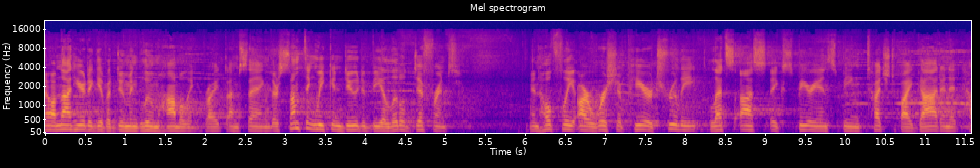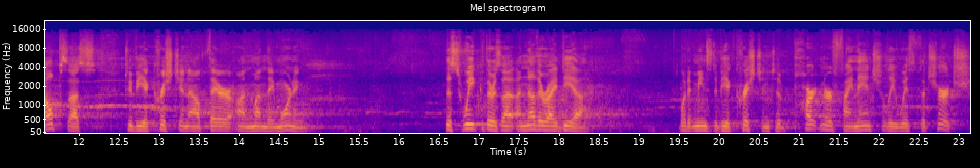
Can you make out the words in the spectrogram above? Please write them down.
Now, I'm not here to give a doom and gloom homily, right? I'm saying there's something we can do to be a little different. And hopefully, our worship here truly lets us experience being touched by God, and it helps us to be a Christian out there on Monday morning. This week, there's a, another idea what it means to be a Christian, to partner financially with the church.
